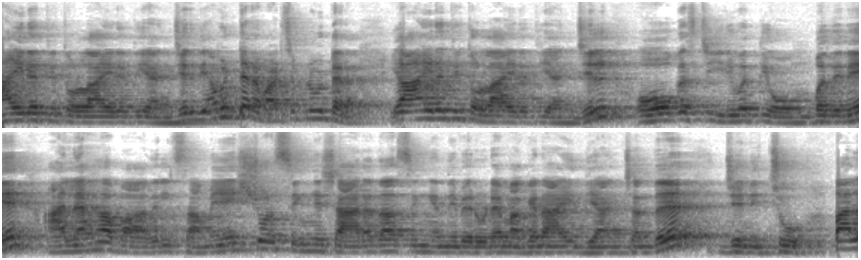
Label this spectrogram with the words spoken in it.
ആയിരത്തി തൊള്ളായിരത്തി അഞ്ചിൽ ഞാൻ വിട്ടുതരാം വാട്സപ്പിൽ വിട്ടുതരാം ഈ ആയിരത്തി തൊള്ളായിരത്തി അഞ്ചിൽ ഓഗസ്റ്റ് ഇരുപത്തി ഒമ്പതിന് അലഹബാദിൽ സമേശ്വർ സിംഗ് ശാരദാ സിംഗ് എന്നിവരുടെ മകനായി ധ്യാൻ ചന്ദ് ജനിച്ചു. പല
